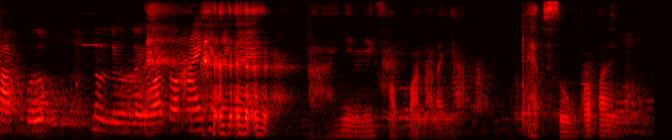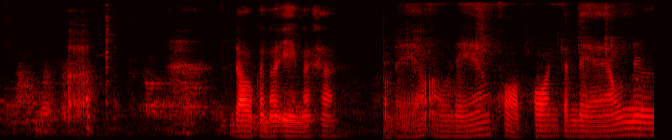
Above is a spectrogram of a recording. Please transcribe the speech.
ทักปุ๊บหนูลืมเลยว่าตัวไอ้ายเขียนยังไงนี่นี่ขอพรอะไรอะแอบซูมเข้าไป เดากันเอาเองนะคะ เอาแล้วเอาแล้วขอพรกันแล้วหนึ่ง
